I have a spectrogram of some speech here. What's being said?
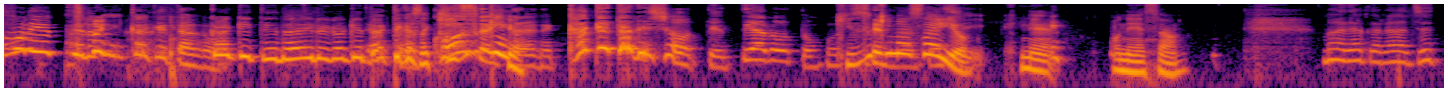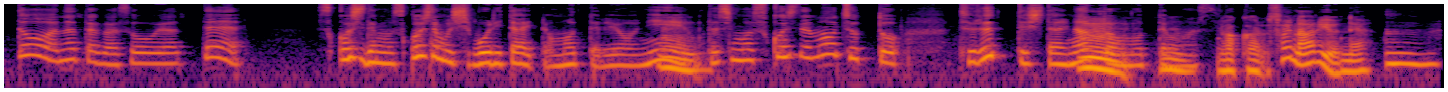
それ言ってる。にかけたの。かけてないでかけたってかさ気今づけよ。ねかけたでしょって言ってやろうと思って気づきなさいよ。私ねお姉さん。まあだからずっとあなたがそうやって少しでも少しでも絞りたいって思ってるように、うん。私も少しでもちょっとつるってしたいなと思ってます。うんわ、かる。そういうのあるよね。うん。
